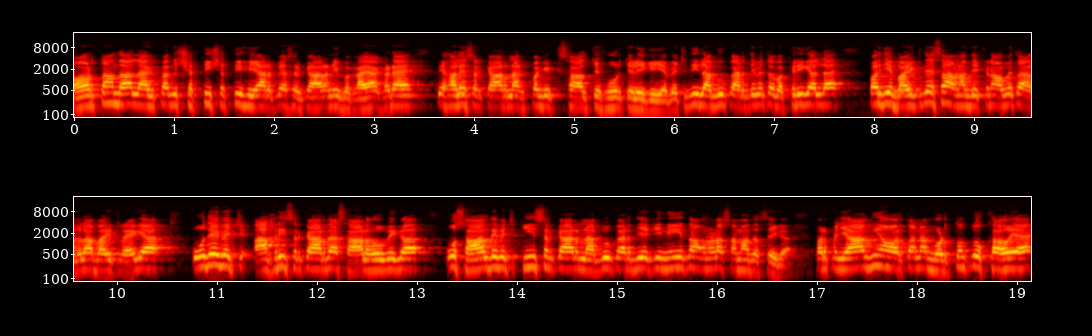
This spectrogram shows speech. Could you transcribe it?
ਔਰਤਾਂ ਦਾ ਲਗਭਗ 36 36000 ਰੁਪਇਆ ਸਰਕਾਰ ਨੇ ਬਕਾਇਆ ਖੜਾ ਹੈ ਤੇ ਹਾਲੇ ਸਰਕਾਰ ਲਗਭਗ 1 ਸਾਲ ਤੇ ਹੋਰ ਚਲੀ ਗਈ ਹੈ। ਵਿੱਚ ਦੀ ਲਾਗੂ ਕਰ ਦੇਵੇ ਤਾਂ ਵੱਖਰੀ ਗੱਲ ਹੈ, ਪਰ ਜੇ ਬਜਟ ਦੇ ਹਿਸਾਬ ਨਾਲ ਦੇਖਣਾ ਹੋਵੇ ਤਾਂ ਅਗਲਾ ਬਜਟ ਰਹਿ ਗਿਆ। ਉਹਦੇ ਵਿੱਚ ਆਖਰੀ ਸਰਕਾਰ ਦਾ ਸਾਲ ਹੋਵੇਗਾ। ਉਹ ਸਾਲ ਦੇ ਵਿੱਚ ਕੀ ਸਰਕਾਰ ਲਾਗੂ ਕਰਦੀ ਹੈ ਕਿ ਨਹੀਂ ਤਾਂ ਉਹਨਾਂ ਵਾਲਾ ਸਮਾਂ ਦੱਸੇਗਾ। ਪਰ ਪੰਜਾਬ ਦੀਆਂ ਔਰਤਾਂ ਨਾਲ ਮੁੜ ਤੋਂ ਧੋਖਾ ਹੋਇਆ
